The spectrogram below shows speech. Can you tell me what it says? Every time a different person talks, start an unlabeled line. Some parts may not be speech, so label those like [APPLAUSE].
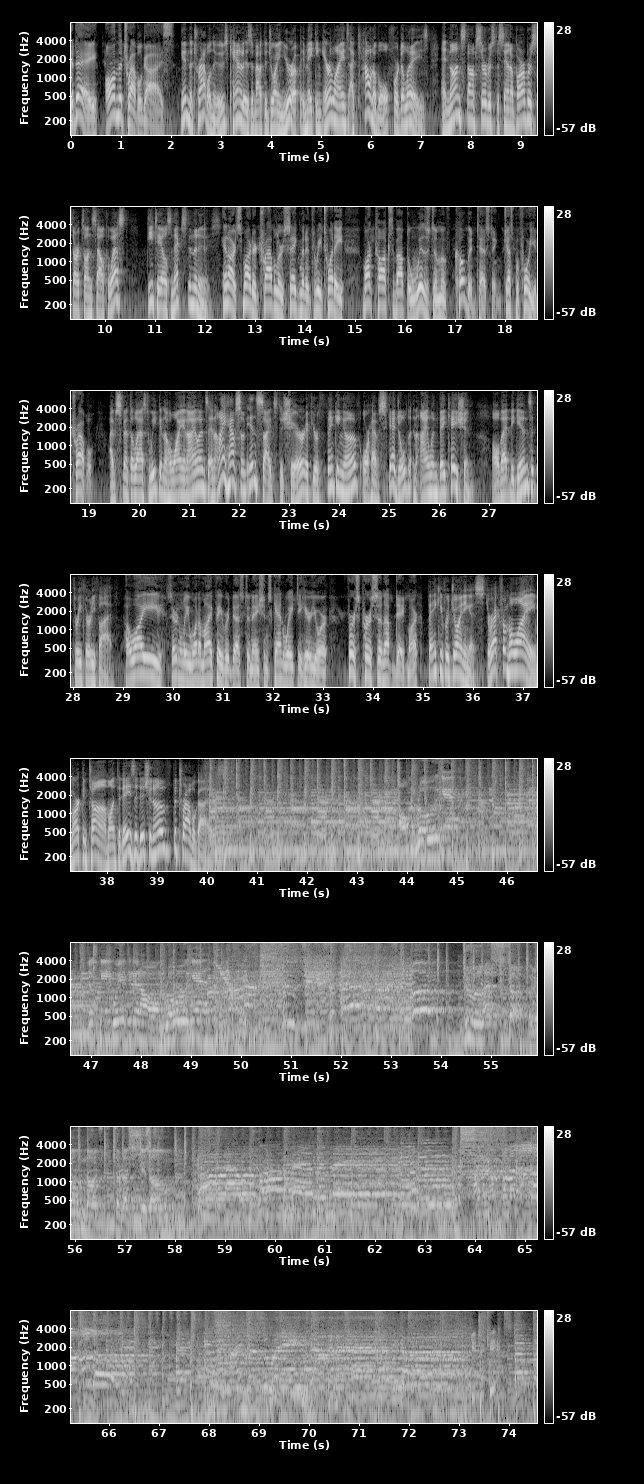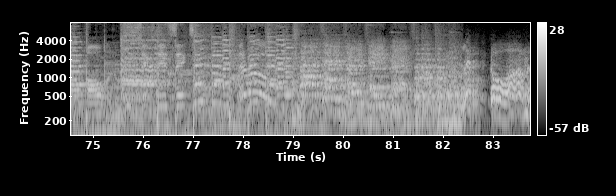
Today on the Travel Guys.
In the travel news, Canada is about to join Europe in making airlines accountable for delays. And nonstop service to Santa Barbara starts on Southwest. Details next in the news.
In our Smarter Traveler segment at 320, Mark talks about the wisdom of COVID testing just before you travel.
I've spent the last week in the Hawaiian Islands, and I have some insights to share if you're thinking of or have scheduled an island vacation. All that begins at 335.
Hawaii, certainly one of my favorite destinations. Can't wait to hear your first person update, Mark.
Thank you for joining us. Direct from Hawaii, Mark and Tom on today's edition of The Travel Guys.
on the road again. Just can't wait to get on the road again.
to Alaska, I go north to Russia's own.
